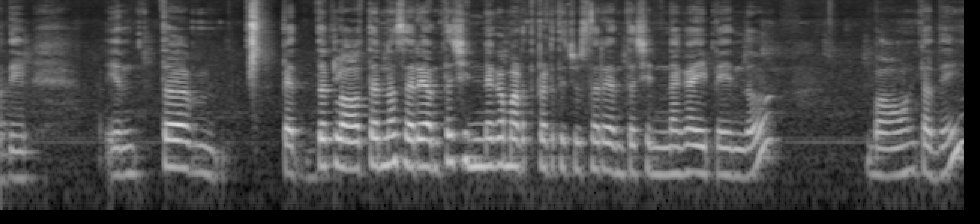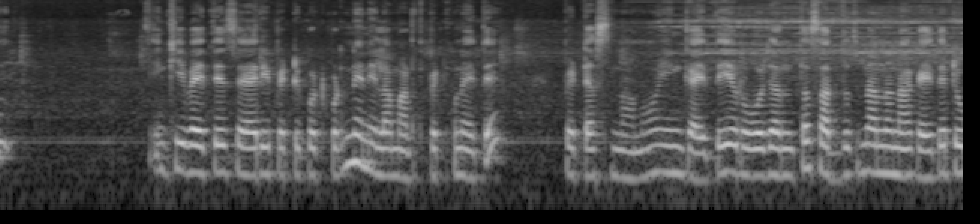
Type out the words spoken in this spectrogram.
అది ఎంత పెద్ద క్లాత్ అన్నా సరే అంత చిన్నగా మడత పెడితే చూసారా ఎంత చిన్నగా అయిపోయిందో? బాగుంటుంది. ఇంక ఇవైతే శారీ పెట్టి కొట్టుకుంటే నేను ఇలా మడత పెట్టుకుని అయితే పెట్టేస్తున్నాను. ఇంకైతే రోజంతా సర్దుతున్నాను. నాకైతే టూ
